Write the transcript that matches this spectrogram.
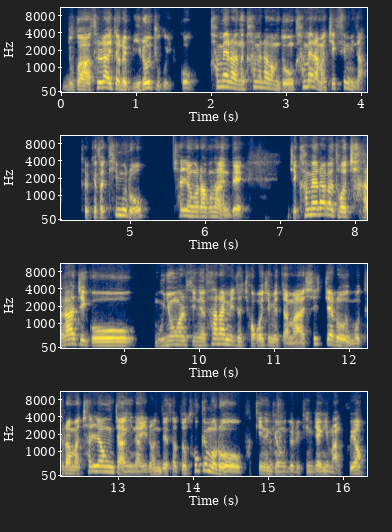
누가 슬라이더를 밀어주고 있고 카메라는 카메라 감독은 카메라만 찍습니다. 그렇게 해서 팀으로 촬영을 하곤 하는데 이제 카메라가 더 작아지고 운용할 수 있는 사람이 더 적어짐에 따라 실제로 뭐 드라마 촬영장이나 이런 데서도 소규모로 바뀌는 경우들이 굉장히 많고요.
